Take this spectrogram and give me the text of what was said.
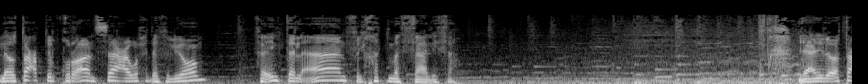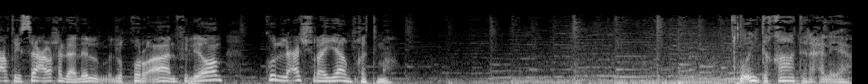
لو تعطي القرآن ساعة واحدة في اليوم فأنت الآن في الختمة الثالثة. يعني لو تعطي ساعة واحدة للقرآن في اليوم كل عشر أيام ختمة. وأنت قادر عليها.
